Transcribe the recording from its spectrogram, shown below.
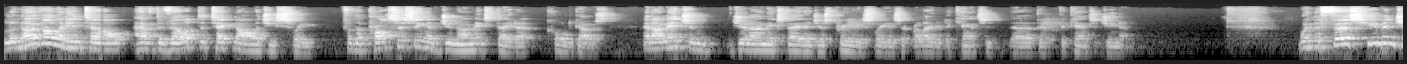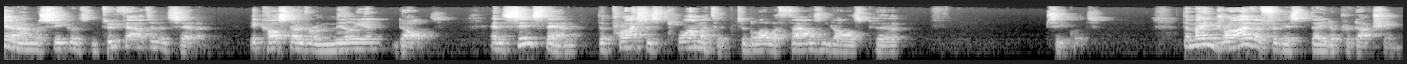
Lenovo and Intel have developed a technology suite for the processing of genomics data called GOAST. And I mentioned genomics data just previously as it related to cancer, uh, the, the cancer genome. When the first human genome was sequenced in 2007, it cost over a million dollars. And since then, the price has plummeted to below $1,000 per sequence. The main driver for this data production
